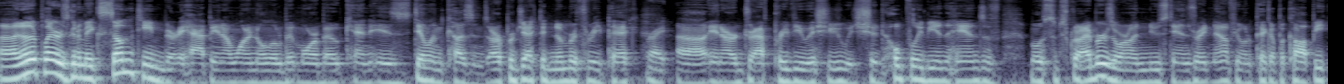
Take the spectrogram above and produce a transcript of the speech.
Uh, another player who's going to make some team very happy, and I want to know a little bit more about Ken, is Dylan Cozens, our projected number three pick Right. uh, in our draft preview issue, which should hopefully be in the hands of most subscribers or on newsstands right now if you want to pick up a copy.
